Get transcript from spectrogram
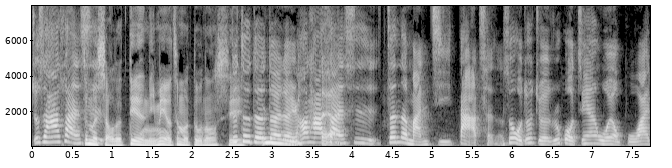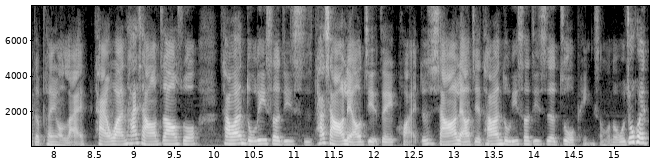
就是它算是这么小的店里面有这么多东西，对对对对对。嗯、然后它算是真的蛮集大成的，所以我就觉得，如果今天我有国外的朋友来台湾，他想要知道说台湾独立设计师，他想要了解这一块，就是想要了解台湾独立设计师的作品什么的，我就会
